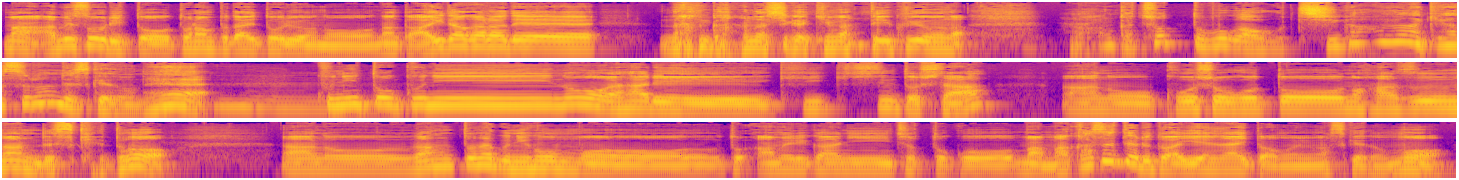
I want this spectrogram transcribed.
まあ、安倍総理とトランプ大統領のなんか間柄で、なんか話が決まっていくような、なんかちょっと僕は違うような気がするんですけどね。うん国と国の、やはりき、きちんとした、あの、交渉ごとのはずなんですけど、あの、なんとなく日本も、とアメリカにちょっとこう、まあ、任せてるとは言えないとは思いますけども、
